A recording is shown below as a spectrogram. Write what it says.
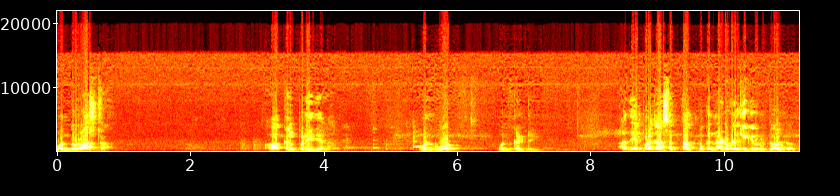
ಒಂದು ರಾಷ್ಟ್ರ. ಆ ಕಲ್ಪನೆ ಇದೆಯಲ್ಲ? ಒನ್ ವೋಟ್ ಒನ್ ಕಂಟ್ರಿ ಅದೇ ಪ್ರಜಾಸತ್ತಾತ್ಮಕ ನಡವಳಿಕೆಗೆ ವಿರುದ್ಧವಾಗಿರೋದು.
